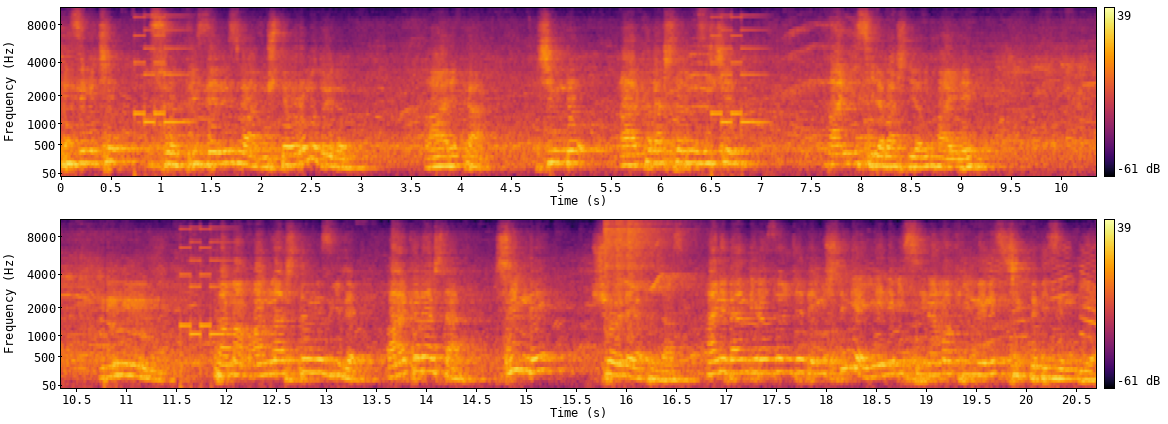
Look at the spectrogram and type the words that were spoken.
Bizim için sürprizleriniz varmış. Doğru mu duydum? Harika. Şimdi arkadaşlarımız için hangisiyle başlayalım Hayri? Hmm, Tamam anlaştığımız gibi. Arkadaşlar şimdi şöyle yapacağız. Hani ben biraz önce demiştim ya yeni bir sinema filmimiz çıktı bizim diye.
